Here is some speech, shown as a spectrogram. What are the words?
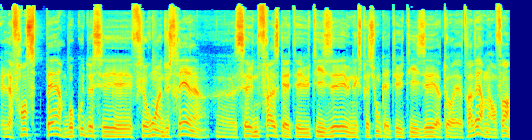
la France perd beaucoup de ses fleurons industriels. Euh, c'est une phrase qui a été utilisée, une expression qui a été utilisée à tort et à travers, mais enfin,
